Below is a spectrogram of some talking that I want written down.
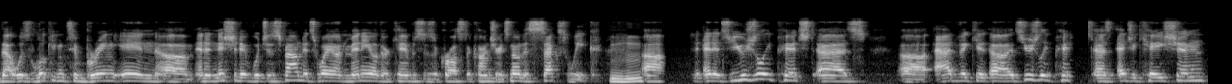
that was looking to bring in um, an initiative which has found its way on many other campuses across the country. It's known as Sex Week. Mm-hmm. Uh, and it's usually pitched as uh, advocate. Uh, it's usually pitched as education,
